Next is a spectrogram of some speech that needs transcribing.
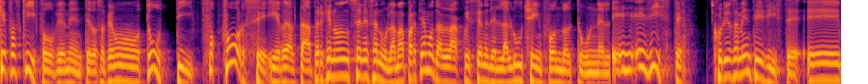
Che fa schifo, ovviamente, lo sappiamo tutti. F- forse in realtà, perché non se ne sa nulla, ma partiamo dalla questione della luce in fondo al tunnel. E- esiste. Curiosamente esiste e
